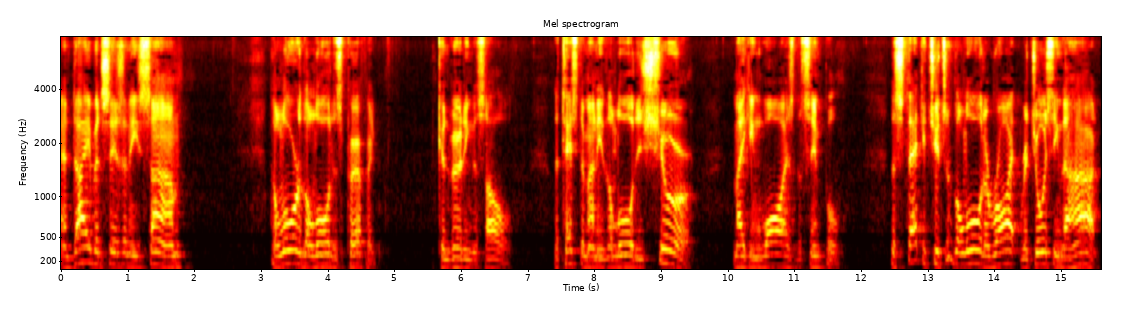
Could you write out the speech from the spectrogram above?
And David says in his psalm, The law of the Lord is perfect, converting the soul. The testimony of the Lord is sure making wise the simple. The statutes of the Lord are right, rejoicing the heart.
